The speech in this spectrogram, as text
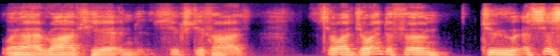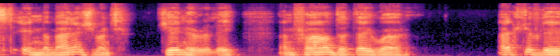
when I arrived here in 65. So I joined a firm to assist in the management generally and found that they were actively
